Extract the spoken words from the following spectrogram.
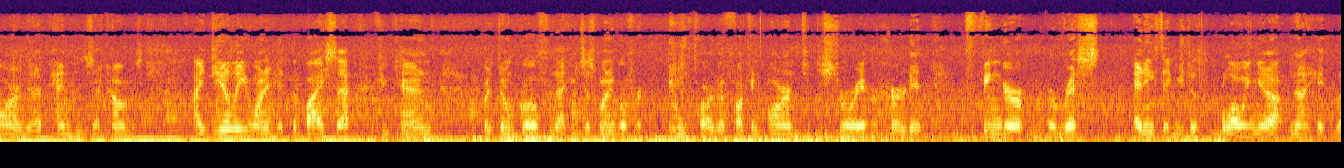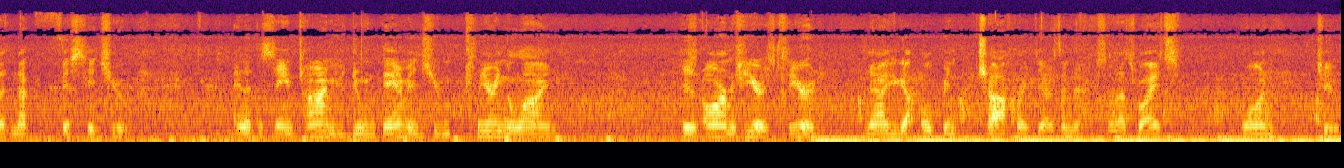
arm, that appendage that comes. Ideally, you want to hit the bicep if you can, but don't go for that. You just want to go for any part of the fucking arm to destroy it or hurt it, a finger, a wrist, anything. You're just blowing it up, not hit, letting that fist hit you. And at the same time, you're doing damage. You're clearing the line. His arm is here. It's cleared. Now you got open chop right there at the neck. So that's why it's one, two.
